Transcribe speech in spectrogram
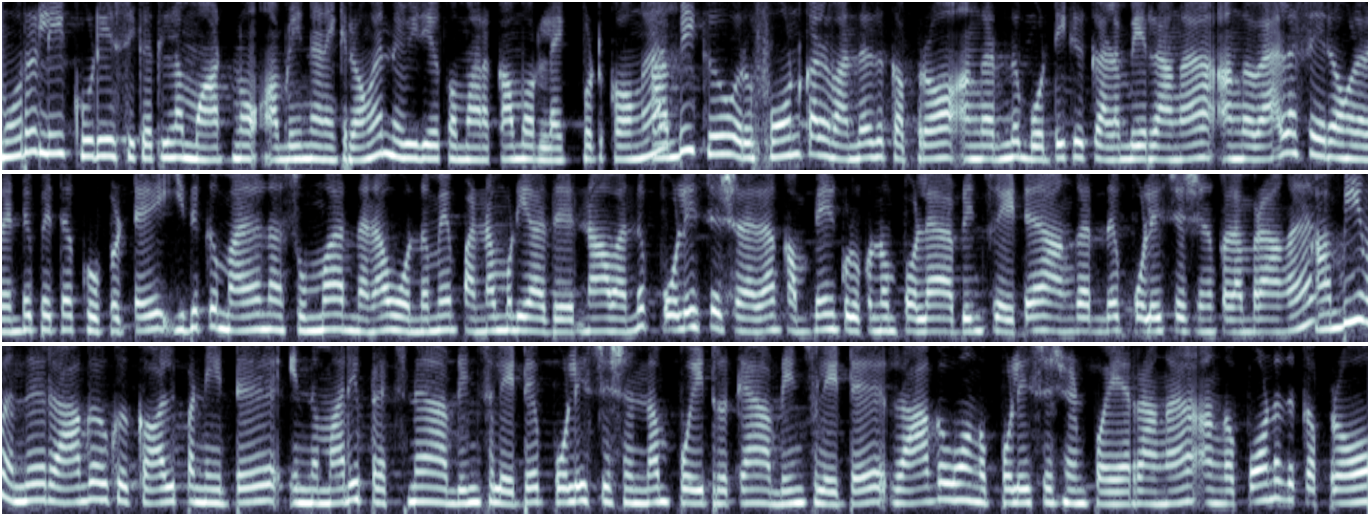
முரளி கூடிய சீக்கிரத்தில் மாட்டணும் அப்படின்னு நினைக்கிறவங்க இந்த வீடியோக்கு மறக்காமல் ஒரு லைக் போட்டுக்கோங்க. அபிக்கு ஒரு ஃபோன் கால் வந்ததுக்கப்புறம் அங்கேருந்து பொட்டிக்கு கிளம்பிடுறாங்க. அங்கே வேலை செய்கிறவங்கள ரெண்டு பேர்த்த கூப்பிட்டு இதுக்கு மேலே நான் சும்மா இருந்தேன்னா ஒன்றுமே பண்ண முடியாது. நான் வந்து போலீஸ் ஸ்டேஷனில் தான் கம்ப்ளைண்ட் கொடுக்கணும் போல அப்படின்னு சொல்லிட்டு அங்கேருந்து போலீஸ் ஸ்டேஷன் கிளம்புறாங்க. அபி வந்து ராகவுக்கு கால் பண்ணிட்டு இந்த மாதிரி பிரச்சனை அப்படின்னு சொல்லிட்டு போலீஸ் ஸ்டேஷன் தான் போயிட்டுருக்கேன் அப்படின்னு சொல்லிட்டு ராகவும் அங்கே போலீஸ் ஸ்டேஷன் போயிடுறாங்க. அங்கே போனதுக்கப்புறம்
